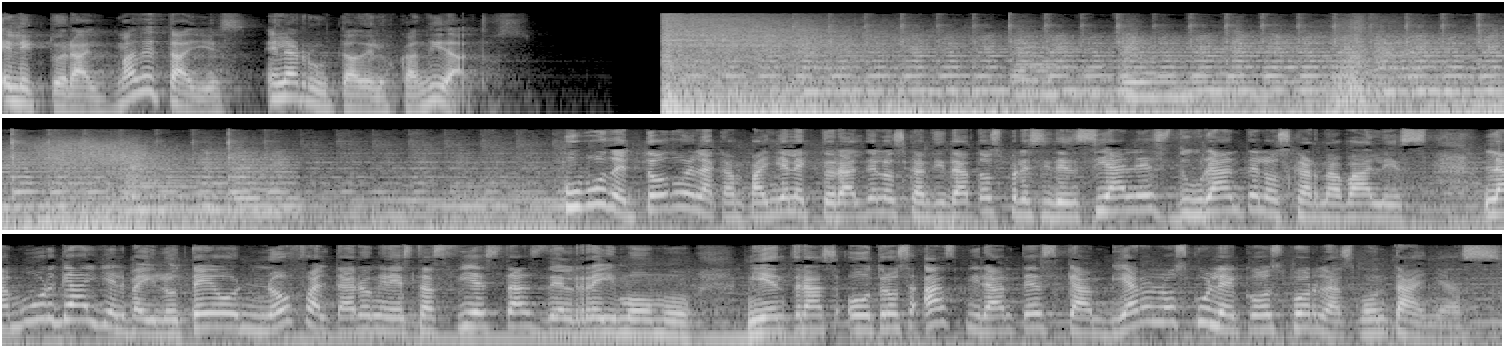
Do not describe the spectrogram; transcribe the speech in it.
electoral. Más detalles en la ruta de los candidatos. Hubo de todo en la campaña electoral de los candidatos presidenciales durante los carnavales. La murga y el bailoteo no faltaron en estas fiestas del Rey Momo, mientras otros aspirantes cambiaron los culecos por las montañas.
